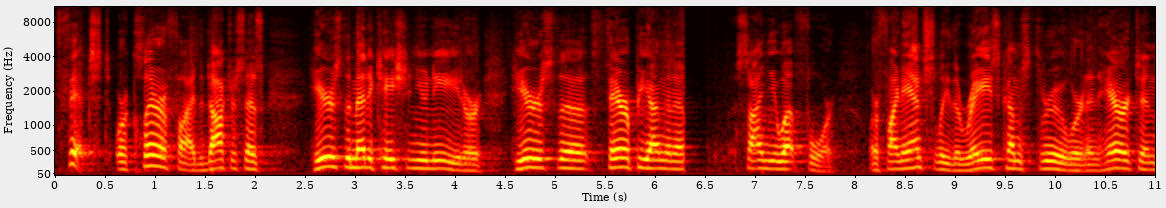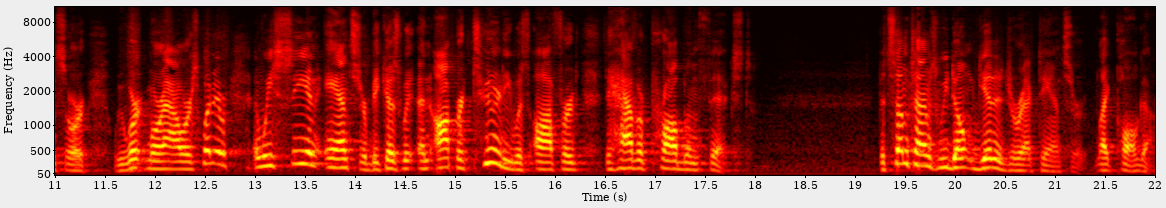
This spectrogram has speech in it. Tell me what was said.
fixed or clarified. The doctor says, here's the medication you need, or here's the therapy I'm going to sign you up for. Or financially, the raise comes through, or an inheritance, or we work more hours, whatever. And we see an answer because we, an opportunity was offered to have a problem fixed. But sometimes we don't get a direct answer like Paul got.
